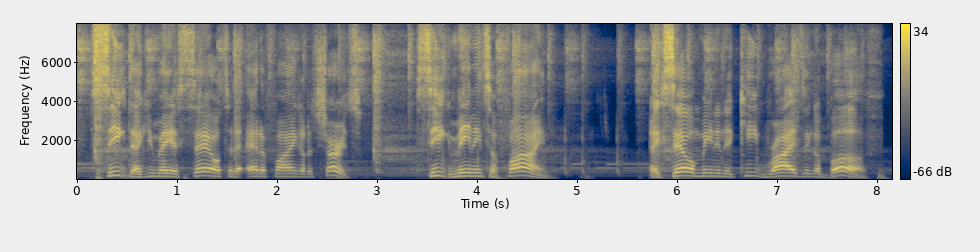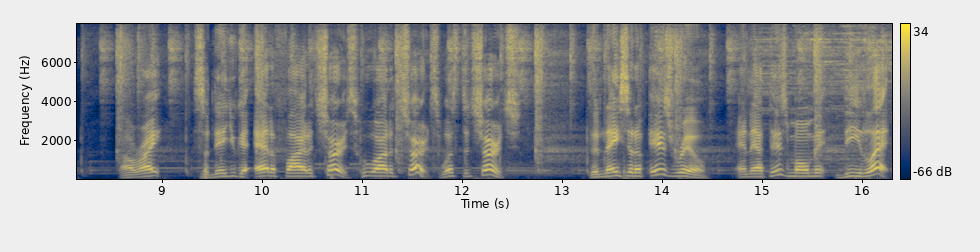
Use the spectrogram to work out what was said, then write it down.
Seek that you may excel to the edifying of the church. Seek meaning to find. Excel meaning to keep rising above. All right. So then you can edify the church. Who are the church? What's the church? The nation of Israel. And at this moment, the elect.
